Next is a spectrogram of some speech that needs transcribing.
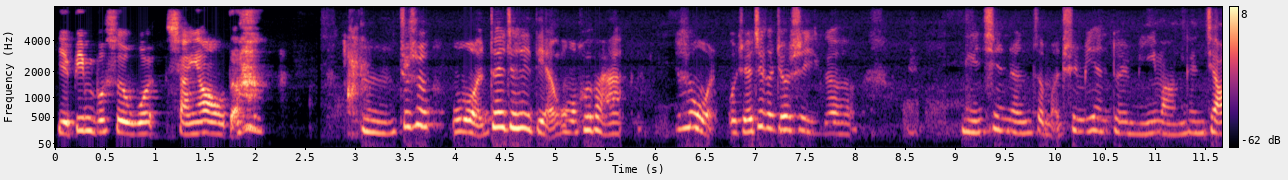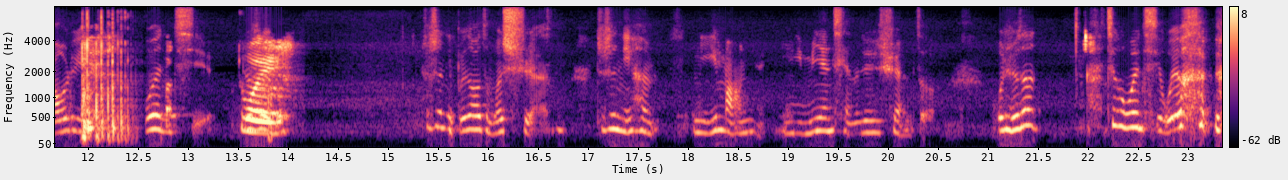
也并不是我想要的。嗯，就是我对这一点我会把，就是我我觉得这个就是一个年轻人怎么去面对迷茫跟焦虑的问题。对。就是你不知道怎么选，就是你很迷茫你面前的这些选择，我觉得。这个问题我有很多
